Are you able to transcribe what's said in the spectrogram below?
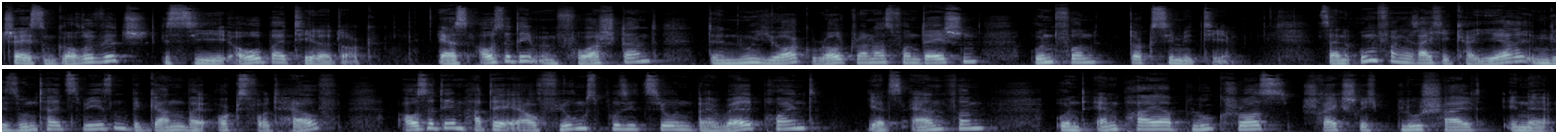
Jason Gorowitsch, ist CEO bei Teladoc. Er ist außerdem im Vorstand der New York Roadrunners Foundation und von Doximity. Seine umfangreiche Karriere im Gesundheitswesen begann bei Oxford Health. Außerdem hatte er auch Führungspositionen bei Wellpoint, jetzt Anthem und Empire Blue Cross-Blue Shield inne.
